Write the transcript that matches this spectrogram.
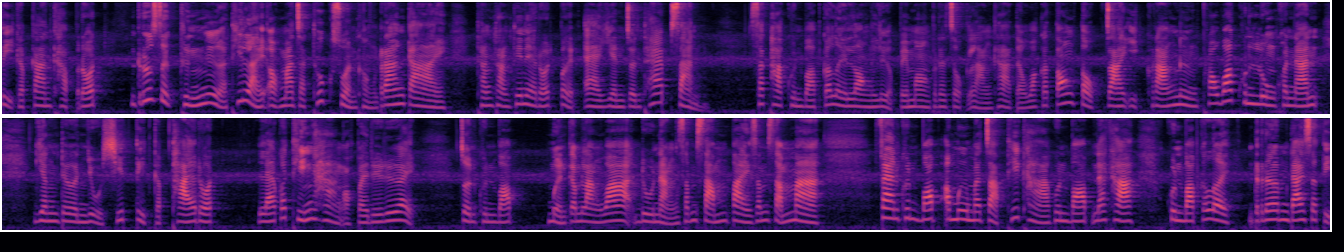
ติกับการขับรถ รู้สึกถึงเหงื่อที่ไหลออกมาจากทุกส่วนของร่างกาย ทั้งๆทที่ในรถเปิดแอร์เย็นจนแทบสั่น สักพักคุณบ๊อบก็เลยลองเหลือบไปมองกระจกหลังค่ะ แต่ว่าก็ต้องตกใจอีกครั้งหนึ่ง เพราะว่าคุณลุงคนนั้น ยังเดินอยู่ชิดติดกับท้ายรถ แล้วก็ทิ้งห่างออกไปเรื่อยๆ จนคุณบ๊อบเหมือนกำลังว่าดูหนังซ้ำๆไปซ้ำๆมา แฟนคุณบ๊อบเอามือมาจับที่ขาคุณบ๊อบนะคะ คุณบ๊อบก็เลยเริ่มได้สติ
